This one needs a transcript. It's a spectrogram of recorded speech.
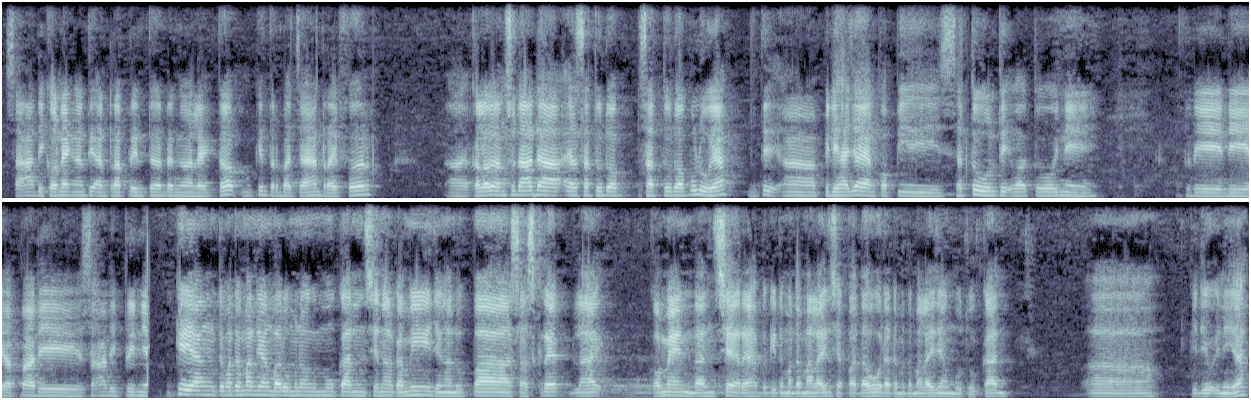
saat dikonek nanti antara printer dengan laptop mungkin terbacaan driver Uh, kalau yang sudah ada L120 ya, nanti uh, pilih aja yang kopi satu nanti waktu ini. Waktu di, di apa di saat di printnya. Oke, yang teman-teman yang baru menemukan channel kami jangan lupa subscribe, like, komen dan share ya bagi teman-teman lain siapa tahu ada teman-teman lain yang membutuhkan uh, video ini ya.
